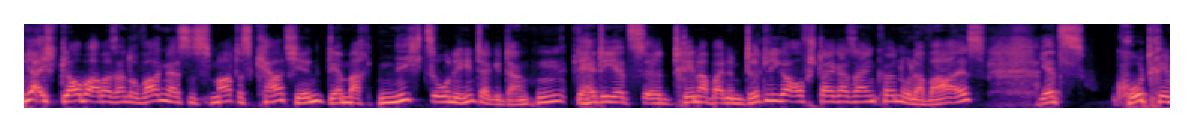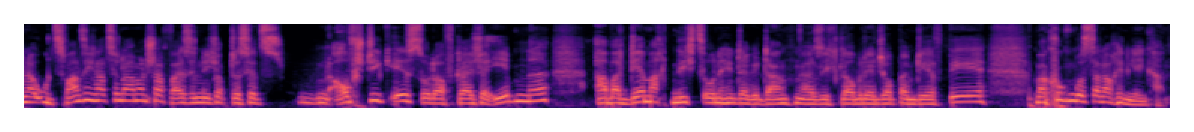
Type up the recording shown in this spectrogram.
Ja, ich glaube aber, Sandro Wagner ist ein smartes Kerlchen. Der macht nichts ohne Hintergedanken. Der hätte jetzt äh, Trainer bei einem Drittliga-Aufsteiger sein können oder war es. Jetzt Co-Trainer U20-Nationalmannschaft. Weiß ich nicht, ob das jetzt ein Aufstieg ist oder auf gleicher Ebene. Aber der macht nichts ohne Hintergedanken. Also ich glaube, der Job beim DFB, mal gucken, wo es dann auch hingehen kann.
